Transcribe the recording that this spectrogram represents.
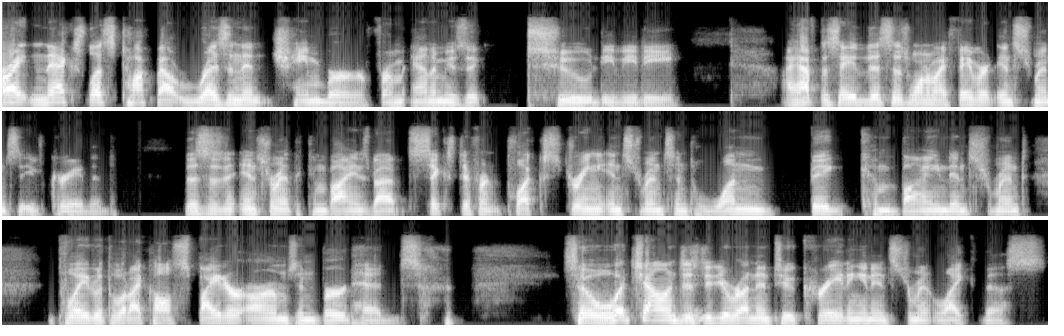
All right, next, let's talk about Resonant Chamber from Animusic 2 DVD. I have to say, this is one of my favorite instruments that you've created. This is an instrument that combines about six different pluck string instruments into one big combined instrument, played with what I call spider arms and bird heads. so, what challenges did you run into creating an instrument like this?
